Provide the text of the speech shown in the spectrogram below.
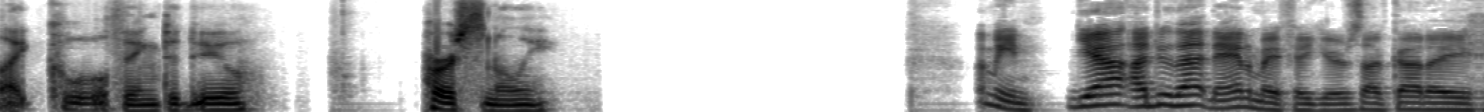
like cool thing to do. Personally. I mean, yeah, I do that in anime figures. I've got a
